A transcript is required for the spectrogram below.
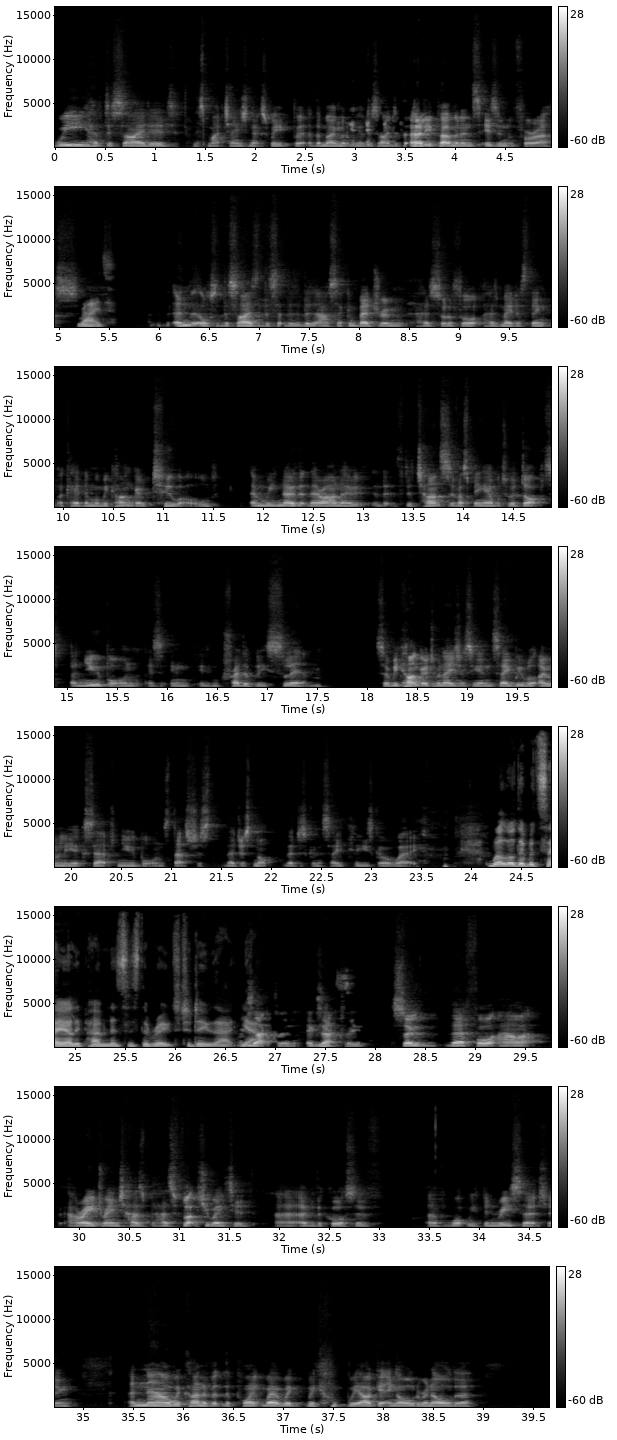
We have decided this might change next week, but at the moment we have decided that early permanence isn't for us. Right. And also the size of the, the, the, our second bedroom has sort of thought has made us think, okay, then when we can't go too old, and we know that there are no the chances of us being able to adopt a newborn is in, incredibly slim so we can't go to an agency and say we will only accept newborns that's just they're just not they're just going to say please go away well or they would say early permanence is the route to do that yeah. exactly exactly yes. so therefore our our age range has has fluctuated uh, over the course of of what we've been researching and now we're kind of at the point where we we, we are getting older and older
